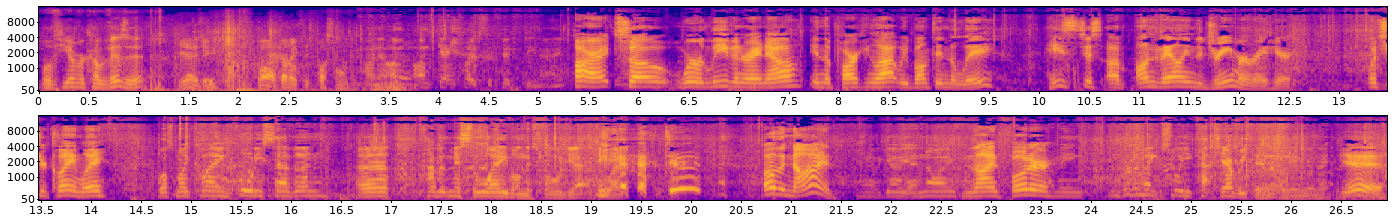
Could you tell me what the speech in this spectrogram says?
Well, if you ever come visit. Yeah, dude. Well, I don't know if it's possible. To... I know, I'm, I'm getting close to 50 now. All right, so we're leaving right now in the parking lot. We bumped into Lee. He's just um, unveiling the Dreamer right here. What's your claim, Lee? What's my claim? 47. Uh, haven't missed a wave on this board yet. Anyway. Dude. Oh, the nine. There we go, yeah, nine. Nine footer. I mean, you've got to make sure you catch everything, haven't you, you know? Yeah.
